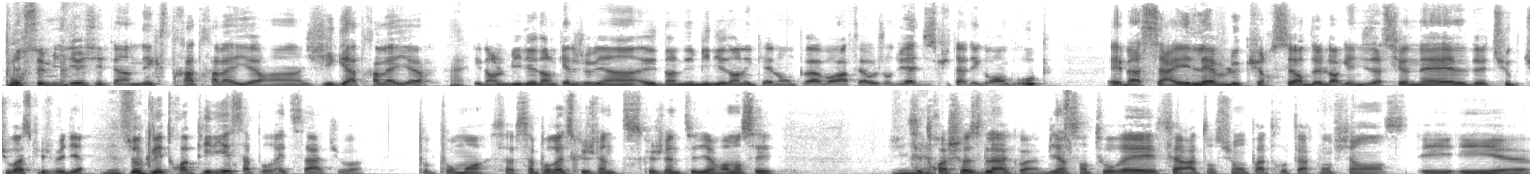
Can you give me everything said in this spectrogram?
pour ce milieu, j'étais un extra travailleur, un giga travailleur. Ouais. Et dans le milieu dans lequel je viens, et dans les milieux dans lesquels on peut avoir affaire aujourd'hui, à discuter à des grands groupes, et ben, ça élève le curseur de l'organisationnel, de, tu, tu vois ce que je veux dire? Bien sûr. Donc les trois piliers, ça pourrait être ça, tu vois. Pour, pour moi, ça, ça pourrait être ce que je viens de, ce que je viens de te dire. Vraiment, c'est ces trois choses-là, quoi. Bien s'entourer, faire attention, pas trop faire confiance, et et, euh,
